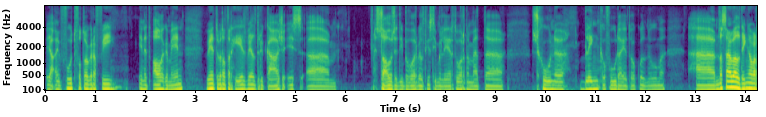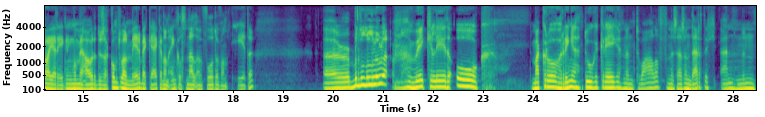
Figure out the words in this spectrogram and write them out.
ja, in foodfotografie in het algemeen weten we dat er heel veel trucage is. Um, sauzen die bijvoorbeeld gestimuleerd worden met uh, schoenen, blink of hoe dat je het ook wil noemen. Ehm, dat zijn wel dingen waar je rekening moet mee houden. Dus daar komt wel meer bij kijken dan enkel snel een foto van eten. Uh, een week geleden ook macro ringen toegekregen. Een 12, een 36 en een...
